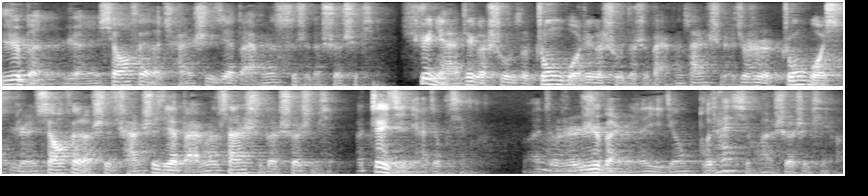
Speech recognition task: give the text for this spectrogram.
日本人消费了全世界百分之四十的奢侈品。去年这个数字，中国这个数字是百分之三十，就是中国人消费了是全世界百分之三十的奢侈品。这几年就不行了啊，就是日本人已经不太喜欢奢侈品了，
